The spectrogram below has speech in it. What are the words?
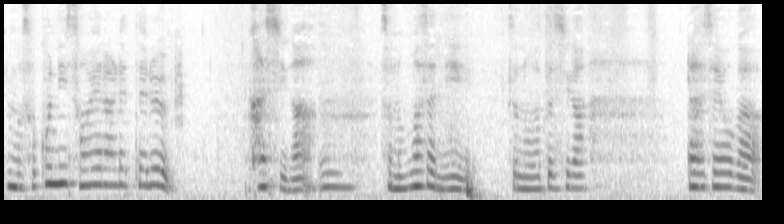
でもそこに添えられてる歌詞がうん。そのまさにその私がラージャヨガ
